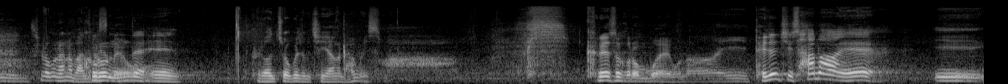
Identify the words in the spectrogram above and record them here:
슬로건 하나 만들었는데. 예, 그런 쪽을 좀 지향을 하고 있습니다. 그래서 그런 모양이구나. 이 대전시 산하에 이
